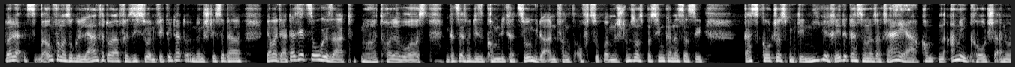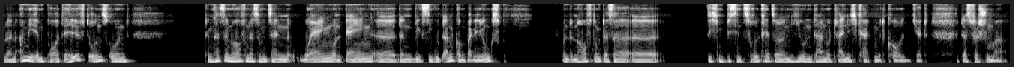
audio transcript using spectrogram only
weil er es irgendwann mal so gelernt hat oder für sich so entwickelt hat und dann stehst du da, ja, aber der hat das jetzt so gesagt. Oh, tolle Wurst. Dann kannst du erstmal diese Kommunikation wieder anfangen aufzuräumen. Das Schlimmste, was passieren kann, ist, dass die Gastcoaches, mit denen nie geredet hast, sondern sagst, ja, ja, kommt ein Ami-Coach an oder ein Ami-Import, der hilft uns und dann kannst du nur hoffen, dass er mit seinen Wang und Dang äh, dann wenigstens gut ankommt bei den Jungs. Und in Hoffnung, dass er äh, sich ein bisschen zurückhält, sondern hier und da nur Kleinigkeiten mit korrigiert. Das wäre schon mal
